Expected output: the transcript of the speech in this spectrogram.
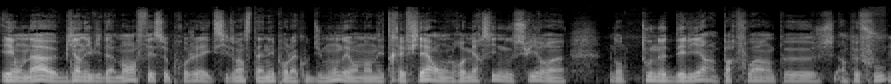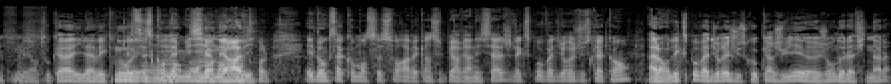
Et on a euh, bien évidemment fait ce projet avec Sylvain cette année pour la Coupe du Monde, et on en est très fiers. On le remercie de nous suivre. euh, dans tout notre délire, parfois un peu, un peu fou, mais en tout cas, il est avec nous et C'est ce on qu'on en- aime ici on à en est. Contrôle. Et donc ça commence ce soir avec un super vernissage. L'expo va durer jusqu'à quand? Alors, l'expo va durer jusqu'au 15 juillet, euh, jour de la finale.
